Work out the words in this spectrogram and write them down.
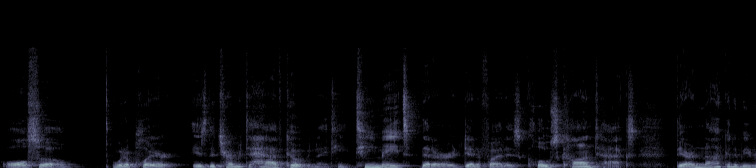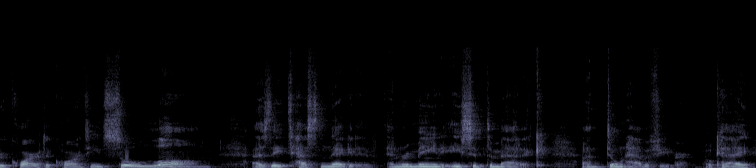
Also, when a player is determined to have COVID 19, teammates that are identified as close contacts, they are not going to be required to quarantine so long as they test negative and remain asymptomatic and don't have a fever. Okay?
